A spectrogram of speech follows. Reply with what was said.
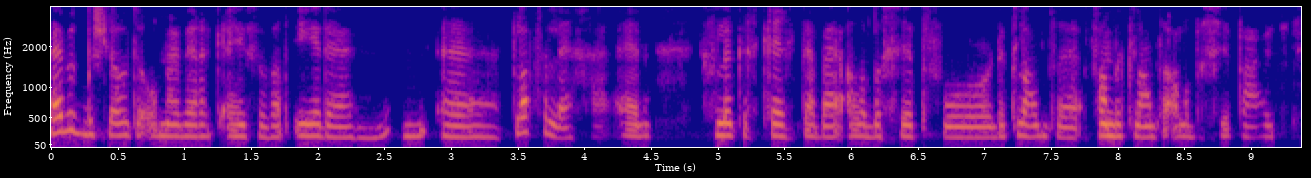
heb ik besloten om mijn werk even wat eerder uh, plat te leggen. En gelukkig kreeg ik daarbij alle begrip voor de klanten, van de klanten alle begrip uit.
